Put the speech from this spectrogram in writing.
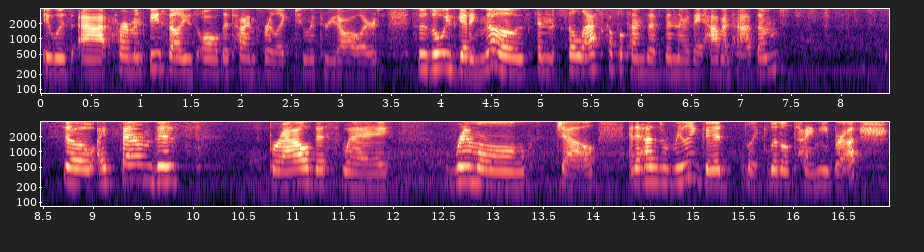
it was at Harmon Face Values all the time for like two or three dollars. So I was always getting those, and the last couple times I've been there, they haven't had them. So I found this Brow This Way Rimmel gel and it has a really good like little tiny brush.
